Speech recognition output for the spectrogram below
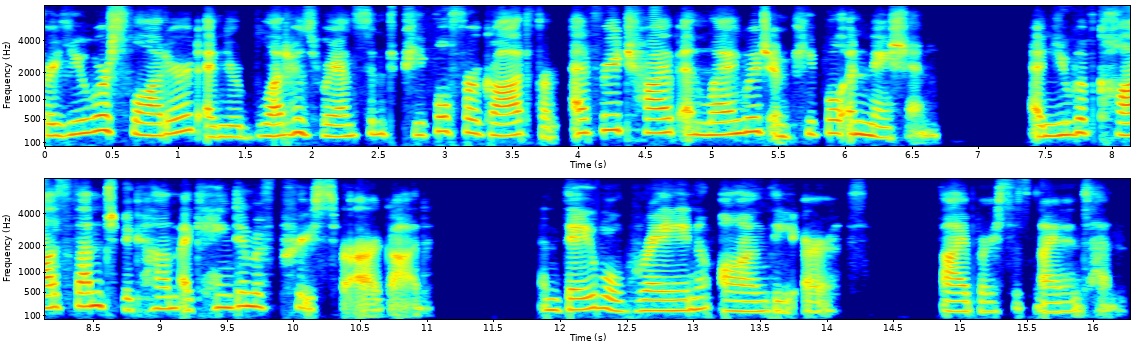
For you were slaughtered, and your blood has ransomed people for God from every tribe and language and people and nation. And you have caused them to become a kingdom of priests for our God, and they will reign on the earth. 5 verses 9 and 10.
